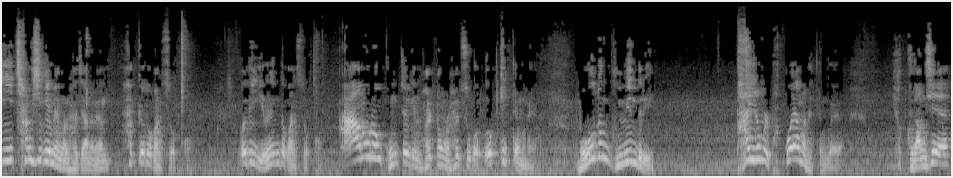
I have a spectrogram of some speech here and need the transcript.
이 창씨 개명을 하지 않으면 학교도 갈 수 없고 어디 여행도 갈 수 없고 아무런 공적인 활동을 할 수가 없기 때문에 모든 국민들이 다 이름을 바꿔야만 했던 거예요. 그 당시에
